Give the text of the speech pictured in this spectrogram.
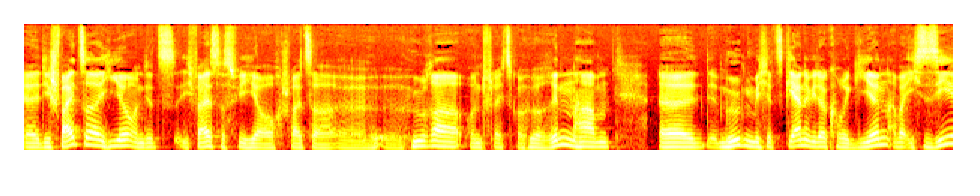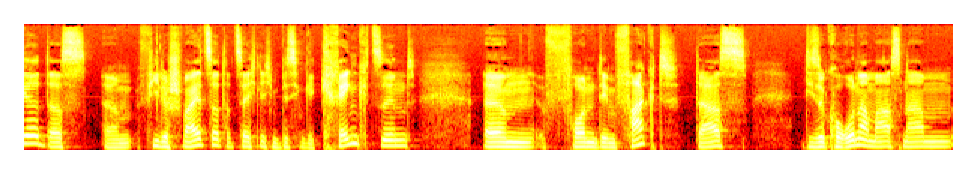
äh, die Schweizer hier, und jetzt, ich weiß, dass wir hier auch Schweizer äh, Hörer und vielleicht sogar Hörerinnen haben, äh, mögen mich jetzt gerne wieder korrigieren, aber ich sehe, dass ähm, viele Schweizer tatsächlich ein bisschen gekränkt sind ähm, von dem Fakt, dass diese Corona-Maßnahmen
